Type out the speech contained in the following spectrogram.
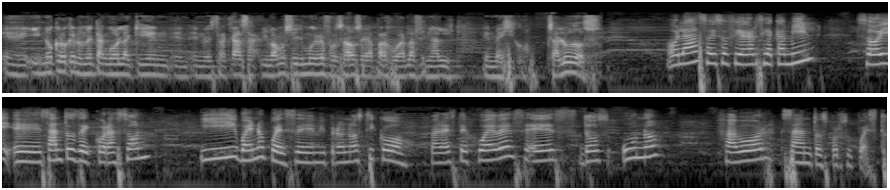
Eh, y no creo que nos metan gol aquí en, nuestra casa y vamos a ir muy reforzados allá para jugar la final en México. Saludos. Hola, soy Sofía García Camil, soy eh, Santos de Corazón y bueno, pues eh, mi pronóstico para este jueves es 2-1, favor Santos, por supuesto.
